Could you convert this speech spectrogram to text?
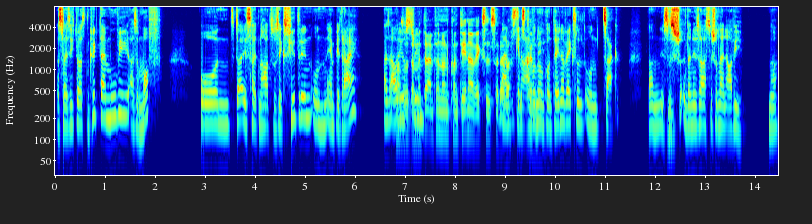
was weiß ich, du hast einen Quicktime-Movie, also MOV, und da ist halt ein H264 drin und ein MP3 als Audio. Also damit du einfach nur einen Container wechselst oder Einf was? Genau, einfach nur einen Container wechselt und zack, dann ist es, hm. dann ist, hast du schon ein Avi. Ne?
